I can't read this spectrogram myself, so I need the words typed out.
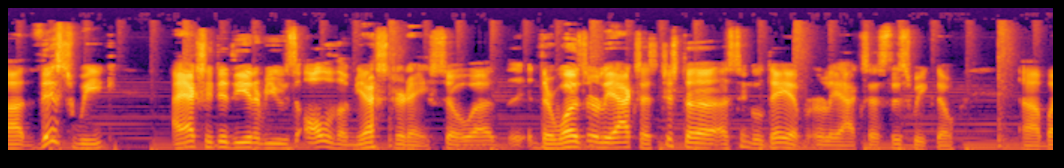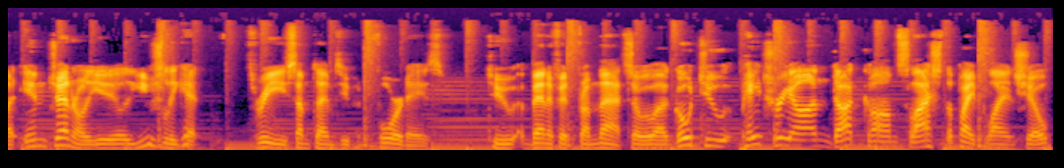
Uh, this week, I actually did the interviews, all of them, yesterday. So uh, th- there was early access, just a, a, single day of early access this week, though. Uh, but in general, you'll usually get three, sometimes even four days to benefit from that. So uh, go to patreon.com slash the pipeline show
